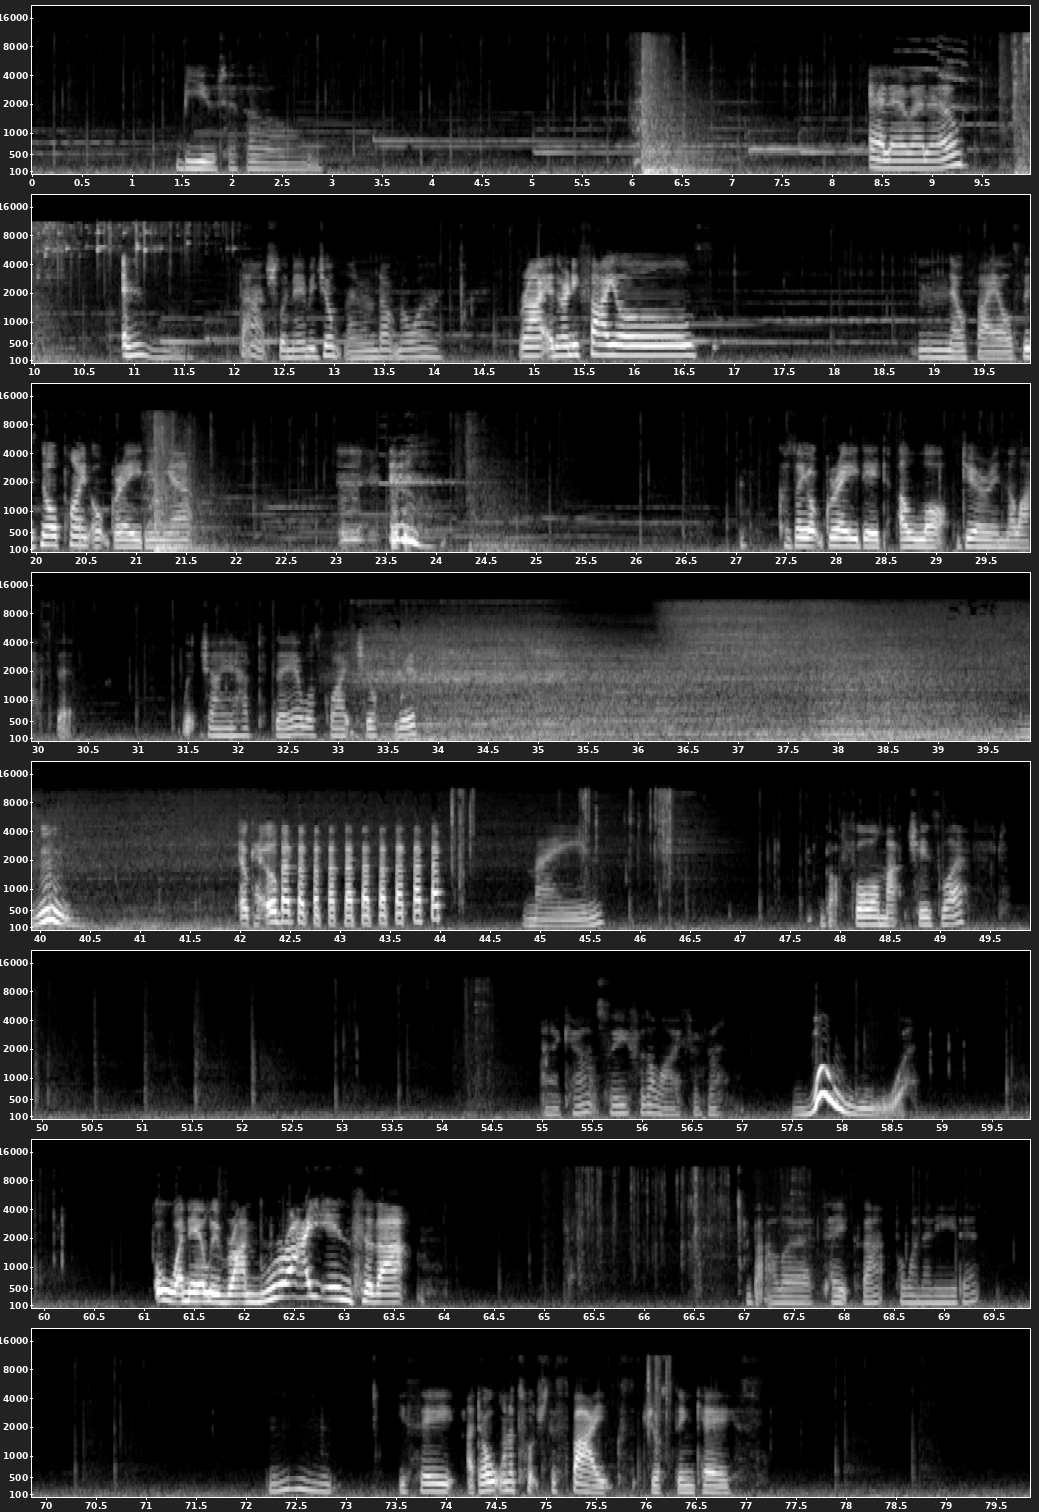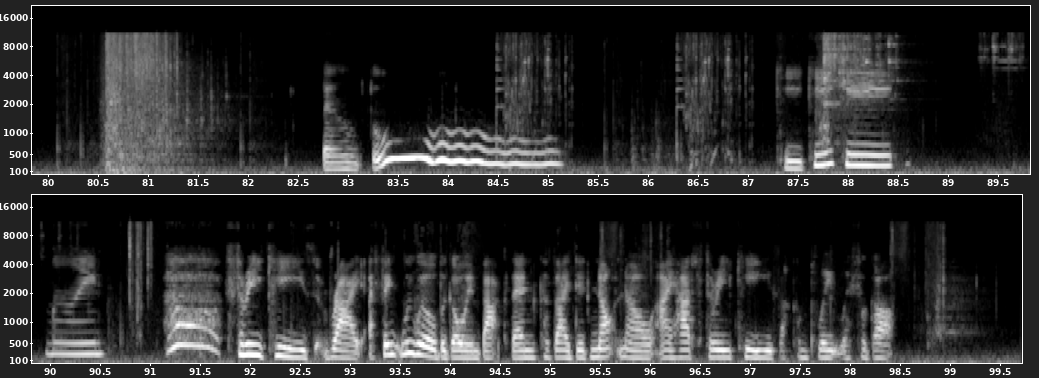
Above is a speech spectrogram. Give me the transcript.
Beautiful. Hello, hello. Oh, that actually made me jump then, and I don't know why. Right, are there any files? No files. There's no point upgrading yet. Because I upgraded a lot during the last bit. Which I have to say I was quite chuffed with. Mm. Okay. Oh, bap, bap, bap, bap, bap, bap, bap, bap, bap. Mine. Got four matches left. I can't see for the life of me. Woo! Oh, I nearly ran right into that. But I'll uh, take that for when I need it. Mm. You see, I don't want to touch the spikes just in case. Boom. Ooh. Key, key, key. Mine. three keys. Right, I think we will be going back then because I did not know I had three keys. I completely forgot.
